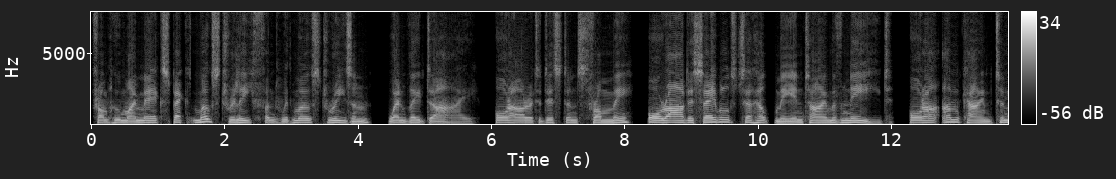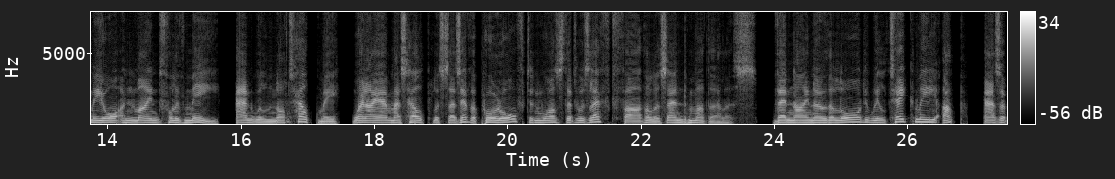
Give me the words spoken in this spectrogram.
from whom I may expect most relief and with most reason, when they die, or are at a distance from me, or are disabled to help me in time of need, or are unkind to me or unmindful of me, and will not help me, when I am as helpless as ever poor often was that was left fatherless and motherless, then I know the Lord will take me up, as a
